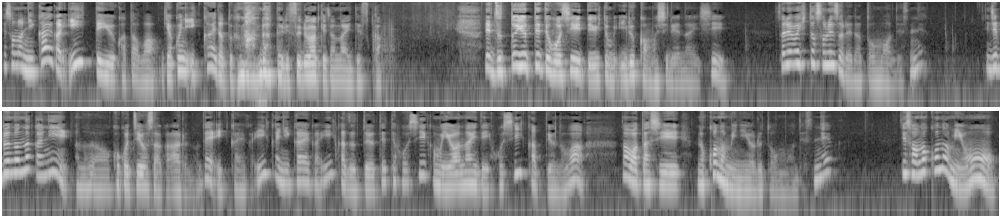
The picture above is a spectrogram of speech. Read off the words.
でその2回がいいっていう方は逆に1回だと不満だったりするわけじゃないですか。でずっと言っててほしいっていう人もいるかもしれないしそれは人それぞれだと思うんですね。自分の中にあの心地よさがあるので1回がいいか2回がいいかずっと言っててほしいかも言わないでほしいかっていうのは、まあ、私の好みによると思うんですね。でその好みを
